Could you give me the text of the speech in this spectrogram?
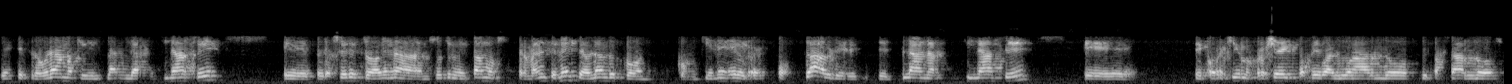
este programa que es el plan de la Argentina hace, eh, pero seres todavía nada. Nosotros estamos permanentemente hablando con, con quien es el responsable del plan Argentina hace, eh, de corregir los proyectos, de evaluarlos, de pasarlos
